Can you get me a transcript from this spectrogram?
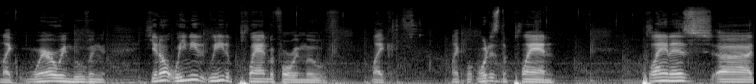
Like, where are we moving? You know, we need we need a plan before we move. Like, like what is the plan? Plan is uh,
